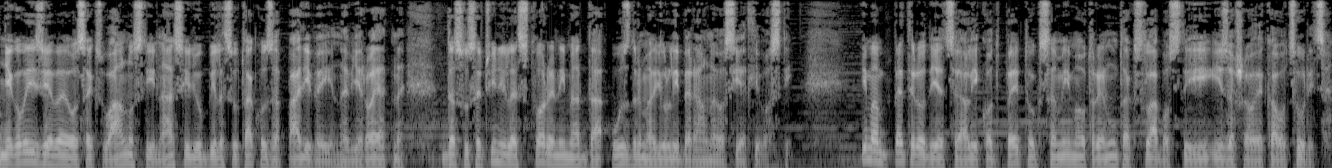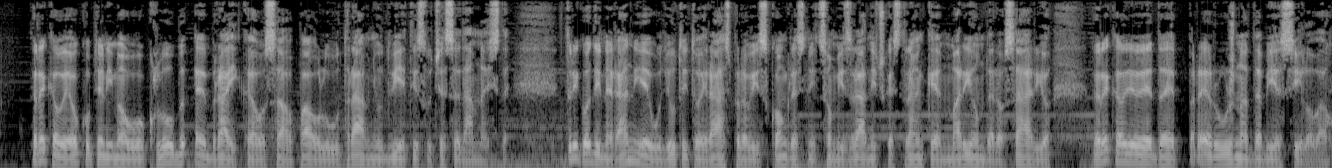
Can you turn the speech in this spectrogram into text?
Njegove izjave o seksualnosti i nasilju bile su tako zapaljive i nevjerojatne da su se činile stvorenima da uzdrmaju liberalne osjetljivosti. Imam petero djece, ali kod petog sam imao trenutak slabosti i izašao je kao curica. Rekao je okupljenima u klub Ebrajka u Sao Paulu u travnju 2017. Tri godine ranije u ljutitoj raspravi s kongresnicom iz radničke stranke Marijom de Rosario rekao je da je preružna da bi je silovao.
